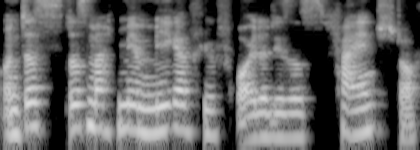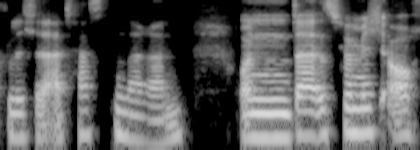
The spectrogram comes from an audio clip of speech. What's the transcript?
Und das, das macht mir mega viel Freude, dieses feinstoffliche Ertasten daran. Und da ist für mich auch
